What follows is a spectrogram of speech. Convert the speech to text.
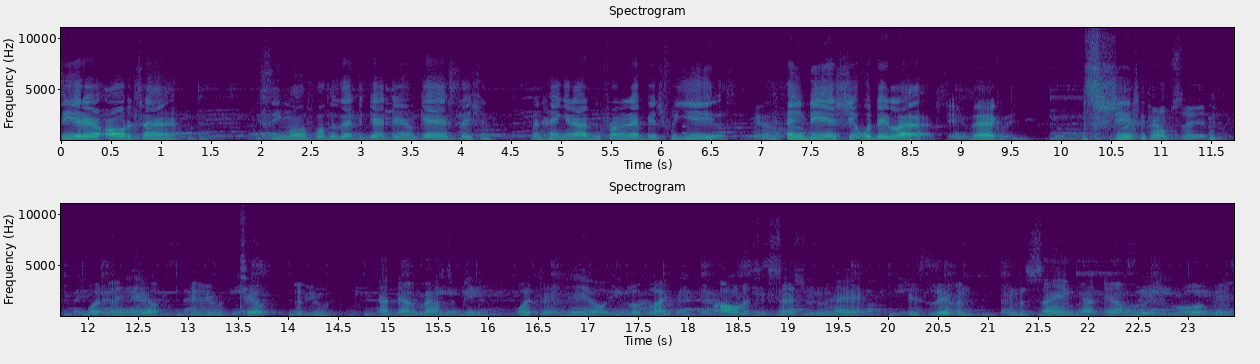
see it there all the time. You see motherfuckers at the goddamn gas station been hanging out in front of that bitch for years. Yeah. Ain't did shit with their lives. Exactly. Shit. Like Pimp said, what the hell? If you tip, if you goddamn masterpiece, what the hell you look like? All the success you done had is living in the same goddamn hood you grew up in.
